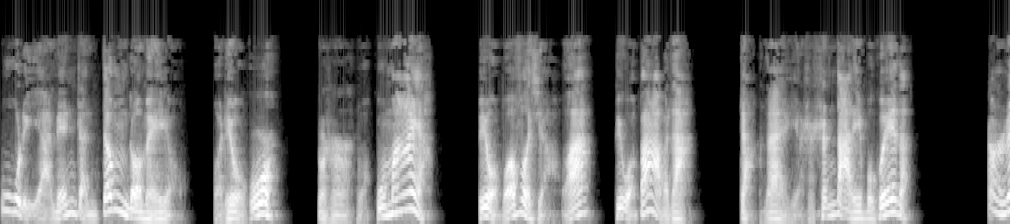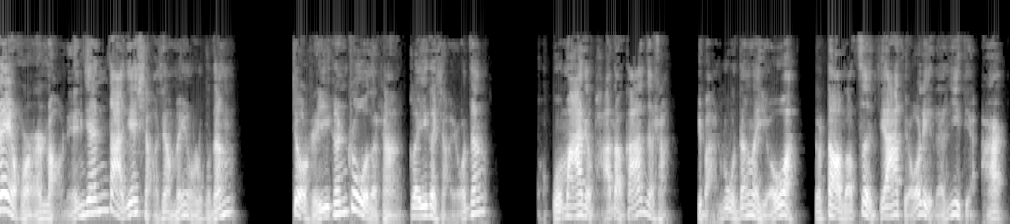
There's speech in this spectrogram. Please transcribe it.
屋里呀连盏灯都没有。我六姑就是我姑妈呀，比我伯父小啊，比我爸爸大，长得也是身大力不亏的。正是那会儿老年间大街小巷没有路灯，就是一根柱子上搁一个小油灯，我姑妈就爬到杆子上。就把路灯的油啊，就倒到自家酒里的一点儿，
